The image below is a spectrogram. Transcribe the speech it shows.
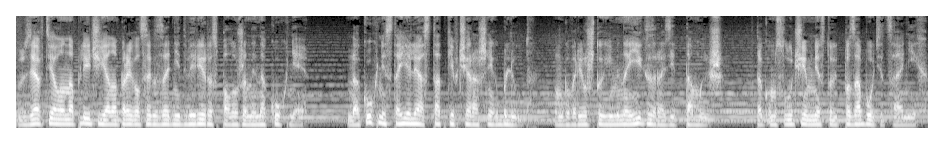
Взяв тело на плечи, я направился к задней двери, расположенной на кухне. На кухне стояли остатки вчерашних блюд. Он говорил, что именно их заразит Тамыш. В таком случае мне стоит позаботиться о них.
